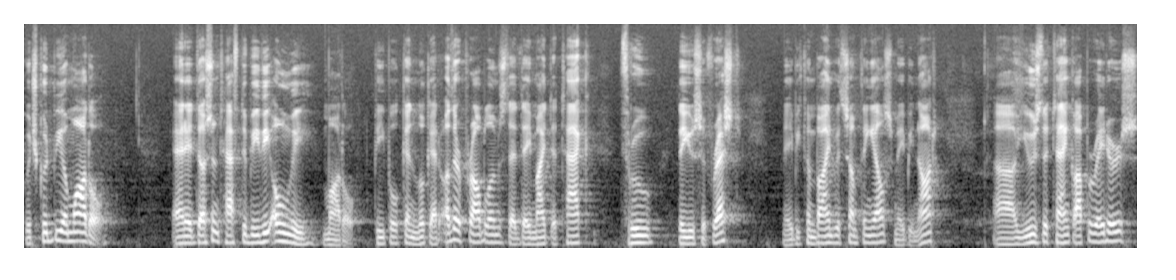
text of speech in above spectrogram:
which could be a model. And it doesn't have to be the only model. People can look at other problems that they might attack through the use of REST, maybe combined with something else, maybe not. Uh, use the tank operators,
